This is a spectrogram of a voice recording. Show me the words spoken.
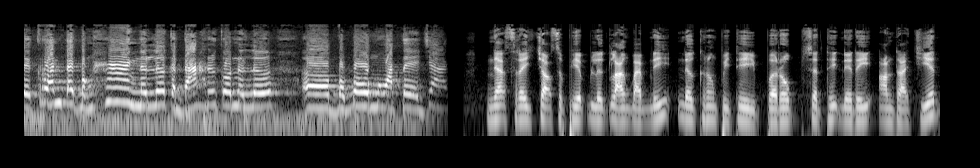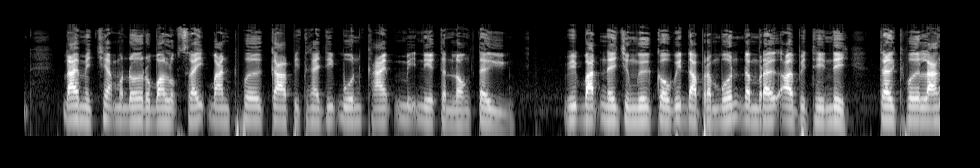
ដែលគ្រាន់តែបង្ហាញនៅលើกระดาษឬក៏នៅលើបបោមាត់ទេចា៎អ្នកស្រីចော့សុភាពលើកឡើងបែបនេះនៅក្នុងពិធីប្រពៃសិទ្ធិនារីអន្តរជាតិដែលមជ្ឈមណ្ឌលរបស់លោកស្រីបានធ្វើកាលពីថ្ងៃទី4ខែមិនិនាកន្លងទៅវិបត្តិនៃជំងឺ Covid-19 តម្រូវឲ្យពិធីនេះត្រូវធ្វើឡើង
